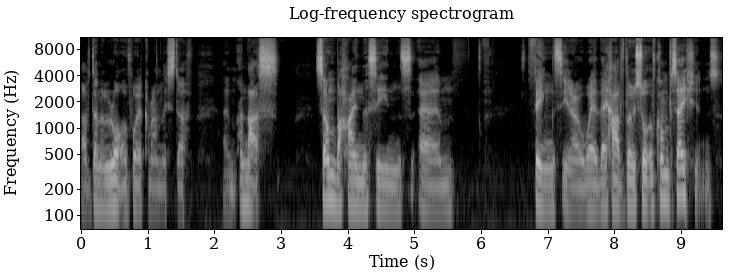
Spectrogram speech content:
I've done a lot of work around this stuff. Um, and that's some behind the scenes um, things, you know, where they have those sort of conversations.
